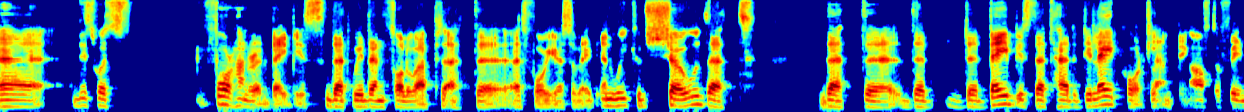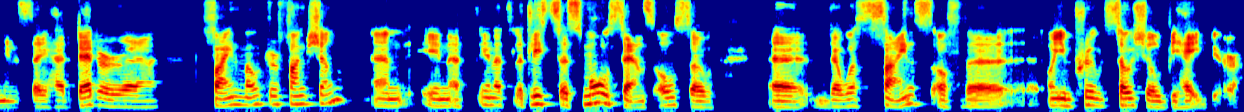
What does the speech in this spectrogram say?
Uh, this was 400 babies that we then follow up at, uh, at four years of age. And we could show that that uh, the the babies that had delayed cord clamping after three minutes they had better uh, fine motor function and in at, in at, at least a small sense also uh, there was signs of uh, improved social behavior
